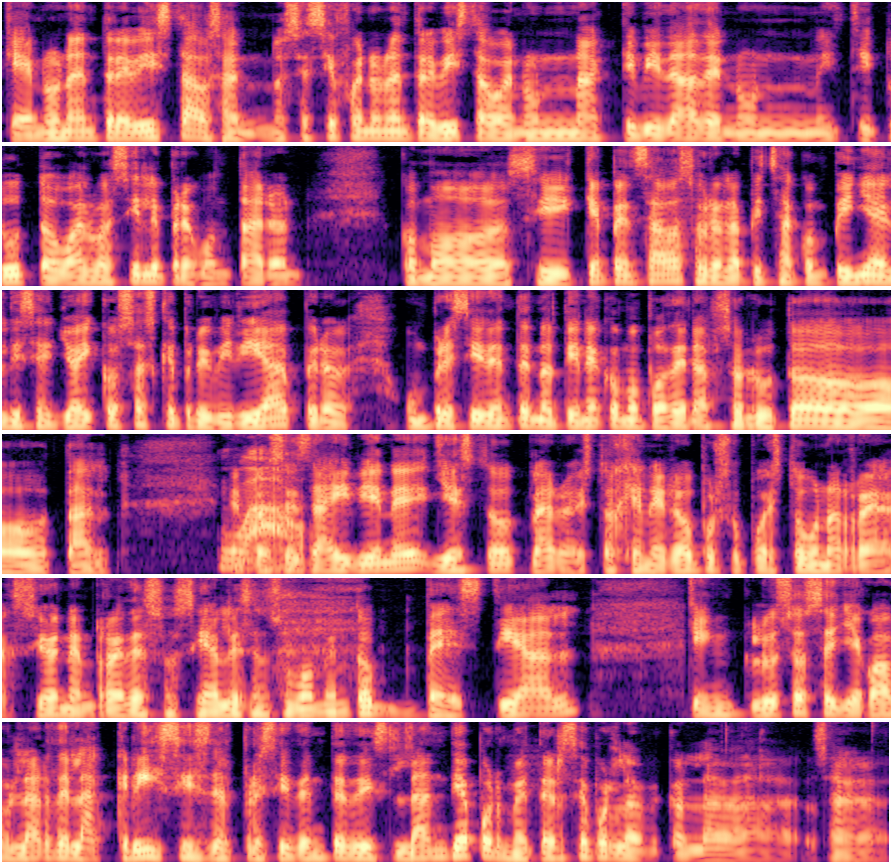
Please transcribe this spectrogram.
que en una entrevista, o sea, no sé si fue en una entrevista o en una actividad en un instituto o algo así, le preguntaron como si qué pensaba sobre la pizza con piña. Él dice, yo hay cosas que prohibiría, pero un presidente no tiene como poder absoluto tal. Entonces de ahí viene, y esto, claro, esto generó, por supuesto, una reacción en redes sociales en su momento bestial, que incluso se llegó a hablar de la crisis del presidente de Islandia por meterse por la, con la, o sea,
